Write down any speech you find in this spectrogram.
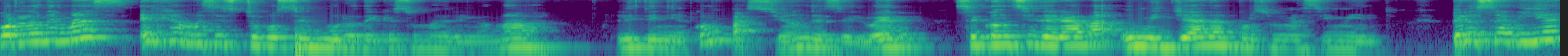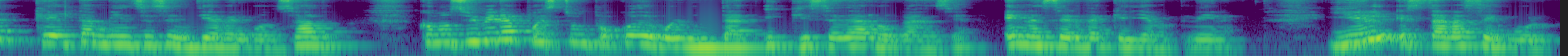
Por lo demás, él jamás estuvo seguro de que su madre lo amaba. Le tenía compasión, desde luego. Se consideraba humillada por su nacimiento, pero sabía que él también se sentía avergonzado, como si hubiera puesto un poco de voluntad y quizá de arrogancia en hacer de aquella manera. Y él estaba seguro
